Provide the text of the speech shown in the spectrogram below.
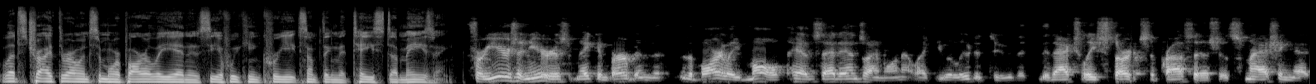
let's try throwing some more barley in and see if we can create something that tastes amazing. For years and years, making bourbon, the, the barley malt has that enzyme on it, like you alluded to, that, that actually starts the process of smashing that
